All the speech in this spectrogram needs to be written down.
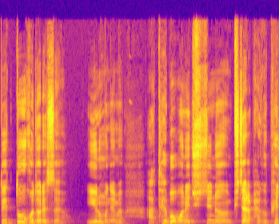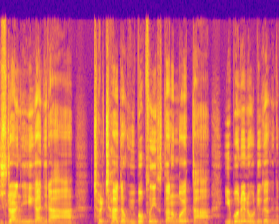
근데 또 거절했어요. 이유는 뭐냐면 아 대법원의 취지는 비자를 발급해 주라는 얘기가 아니라 절차적 위법성이 있었다는 거였다. 이번에는 우리가 그냥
